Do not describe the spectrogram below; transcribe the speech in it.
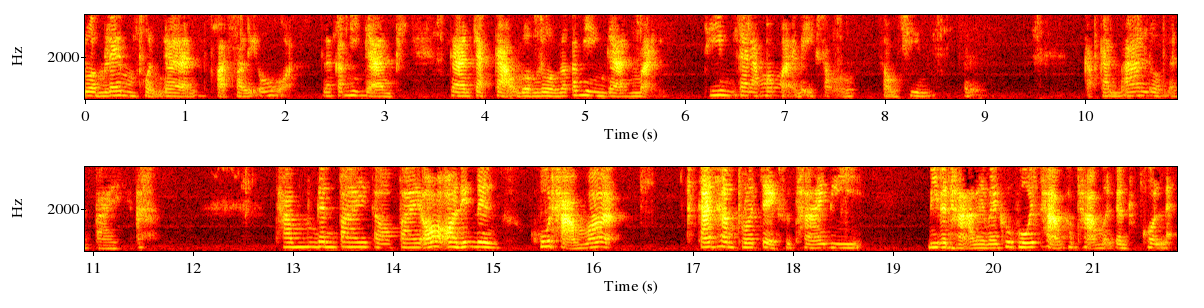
รวมเล่มผลงานพอร์ตโฟลิโออะแล้วก็มีงานงานจากเก่ารวมๆแล้วก็มีงานใหม่ที่ได้รับมอบหมายมาอีกสองสองชิ้นกับการบ้านรวมกันไปอะ ทำกันไปต่อไปอ๋ออ๋อนิดนึงครูถามว่า การทำโปรเจกต์สุดท้ายนี้ มีปัญหาอะไรไหมครูพูถามคำถามเหมือนกันทุกคนแหละ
